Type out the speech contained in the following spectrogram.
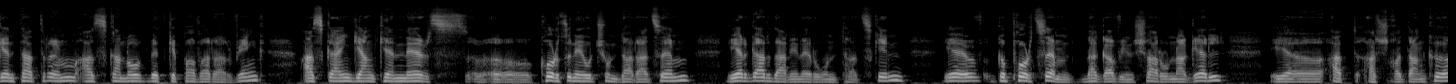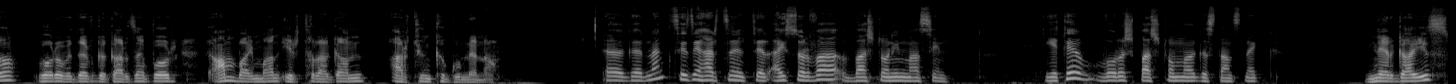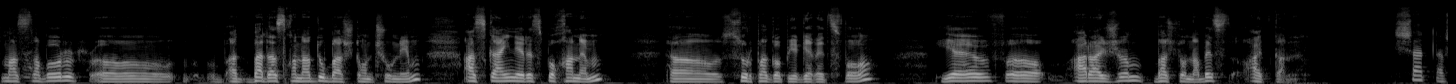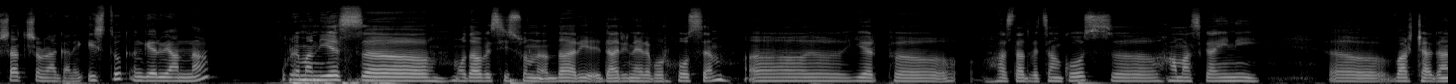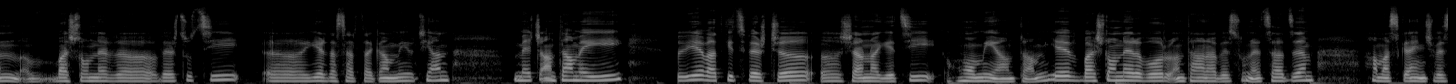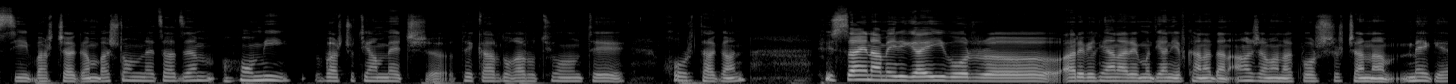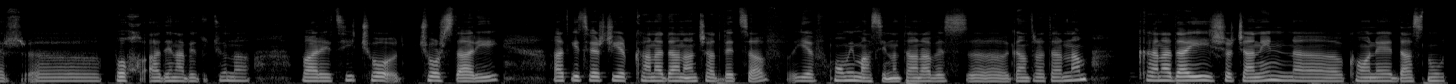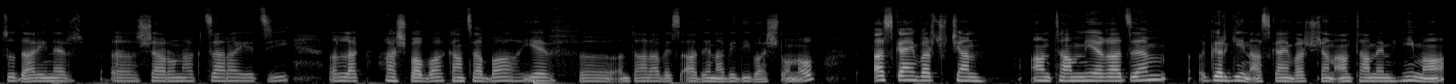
գենտատրեմ ասկանով պետք է բավարարվենք, ասկային ցանկերս կորցնեություն դարացեմ երկար դարիներու ընթացքին եւ կփորձեմ դակավին շարունակել at աշխատանքը, որովհետեւ կգարձեմ, որ անպայման իր թրական արդյունքը կունենա գտնանք ցեզի հարցնել ձեր այսօրվա ճաշտոնին մասին։ Եթե որոշ ճաշտոմը կստանցնեք ներգայիս մասնավոր բադասխանադու ճաշտոն ճունիմ, ասկային երեսփոխանեմ Սուրբագոպ եկեղեցվո եւ առայժմ ճաշտոնաբես այդքան։ Շատ լավ, շատ շնորհակալ եմ։ Իսկ դուք ընկերույաննա Ուրեմն ես մոտավորապես 50 տարի տարիները որ հոսեմ, երբ հաստատվեցանք ոս համասկայինի վարչական ճաշտոններ վերցուցի երդասարտական միության մեջ անդամ էի եւ ատկից վերջը շարունակեցի հոմի անդամ եւ ճաշտոնները որ ընդհանրապես ունեցած եմ համասկային ինչվեսի վարչական ճաշտոն ունեցած եմ հոմի վարչության մեջ թե կարդողարություն, թե խորտական Հյուսային Ամերիկայի, որ Արևելյան Արևմտյան եւ Կանադան անժամանակ որ շրջանը մեկ էր փոխ ադենաբեդությունը վարեցի 4 տարի հատկից վերջի երբ Կանադան անջատվեցավ եւ հոմի մասին ընդհանրապես գանտրատարնամ Կանադայի շրջանին կոնե 18 տարիներ շարունակ ծառայեցի լակ հաշվաբա կանցաբա եւ ընդհանրապես ադենաբեդի ճաշտոնով ասկային վարչության անդամ եղած եմ գրգին ասկային վարչության անդամ եմ հիմա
